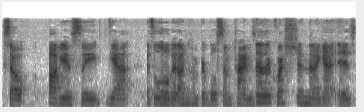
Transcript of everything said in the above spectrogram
So obviously, yeah, it's a little bit uncomfortable sometimes. Another question that I get is,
